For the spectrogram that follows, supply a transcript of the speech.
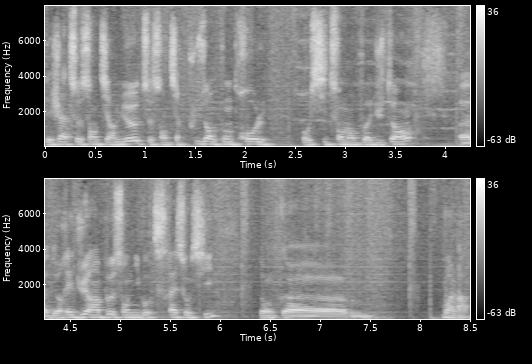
déjà de se sentir mieux, de se sentir plus en contrôle aussi de son emploi du temps, de réduire un peu son niveau de stress aussi. Donc voilà,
